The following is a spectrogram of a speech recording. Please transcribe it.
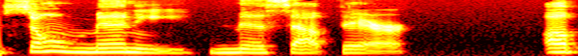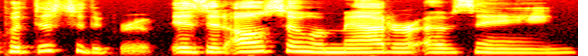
so many myths out there. I'll put this to the group. Is it also a matter of saying,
